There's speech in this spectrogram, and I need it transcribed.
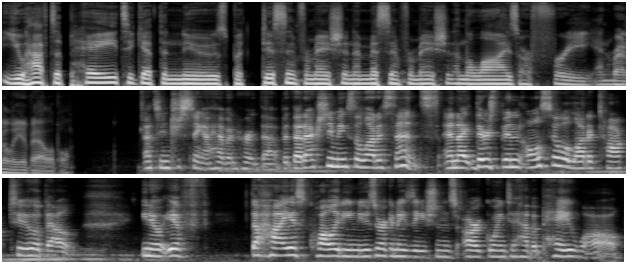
you have to pay to get the news, but disinformation and misinformation and the lies are free and readily available. That's interesting. I haven't heard that, but that actually makes a lot of sense. And I, there's been also a lot of talk too about, you know, if the highest quality news organizations are going to have a paywall,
